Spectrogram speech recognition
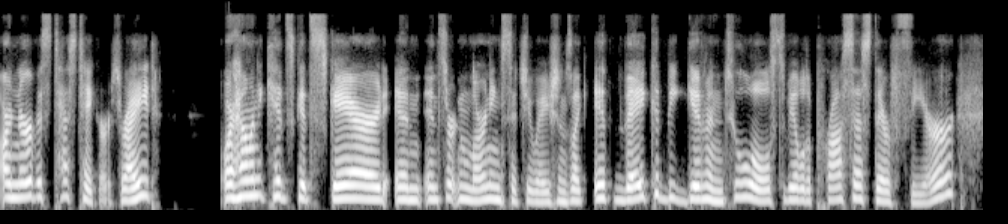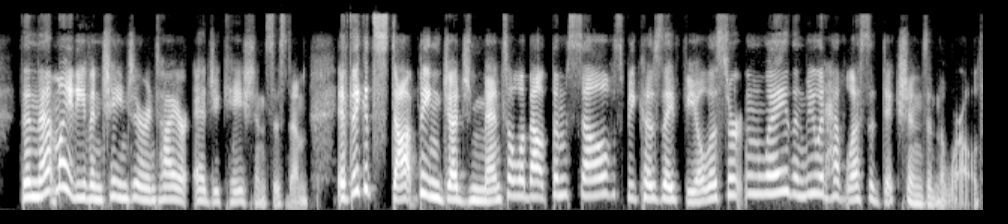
are nervous test takers right or how many kids get scared in in certain learning situations like if they could be given tools to be able to process their fear then that might even change their entire education system. If they could stop being judgmental about themselves because they feel a certain way, then we would have less addictions in the world.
